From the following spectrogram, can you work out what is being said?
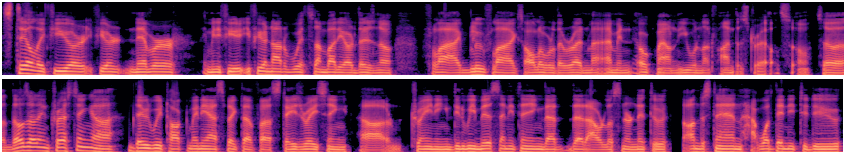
still, if you are, if you're never. I mean, if you if you're not with somebody or there's no flag, blue flags all over the red. Ma- I mean, Oak Mountain, you will not find those trails. So, so uh, those are interesting. Uh, David, we talked many aspects of uh, stage racing, uh, training. Did we miss anything that that our listener need to understand how, what they need to do?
